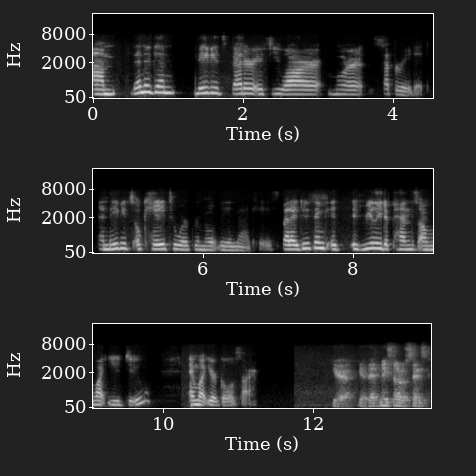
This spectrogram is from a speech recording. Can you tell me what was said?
um, then again maybe it's better if you are more separated. And maybe it's okay to work remotely in that case. But i do think it, it really depends on what you do and what your goals are. Yeah yeah that makes a lot of sense.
